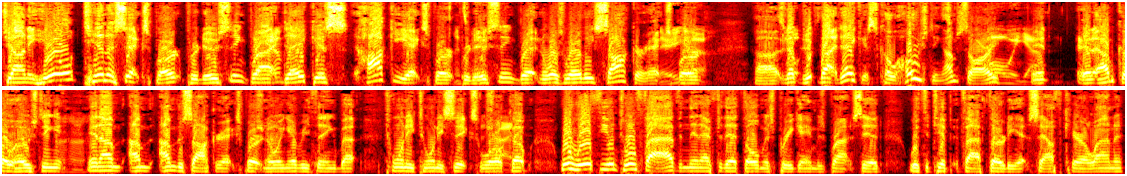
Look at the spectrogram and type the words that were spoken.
Johnny Hill, tennis expert producing. Bryant Yeah. Dacus, hockey expert producing. Brett Norsworthy, soccer expert. Uh, no, Bryant Dacus co-hosting. I'm sorry. Oh, we got and. And I'm co-hosting, Uh-huh. and I'm I'm I'm the soccer expert, knowing everything about 2026 World right. Cup. We're with you until five, and then after that, the Ole Miss pregame, as Bryant said, with the tip at 5:30 at South Carolina,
